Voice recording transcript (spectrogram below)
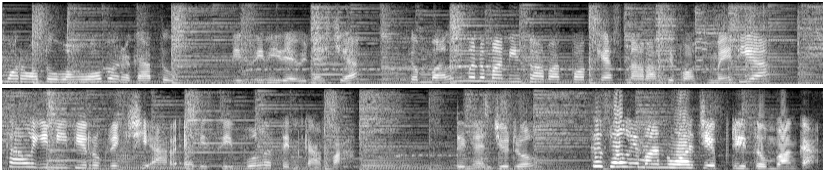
warahmatullahi wabarakatuh. Di sini Dewi Nasya kembali menemani sahabat podcast Narasi Pos Media. Kali ini di rubrik syiar edisi Buletin Kafa dengan judul Kezaliman Wajib Ditumbangkan.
